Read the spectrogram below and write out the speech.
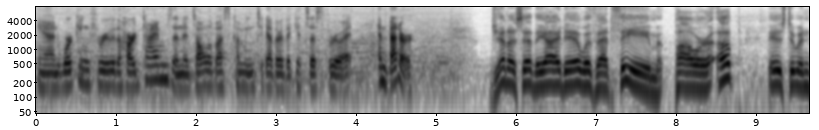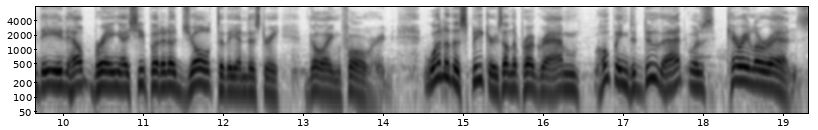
and working through the hard times and it's all of us coming together that gets us through it and better. Jenna said the idea with that theme, Power Up, is to indeed help bring, as she put it, a jolt to the industry going forward. One of the speakers on the program hoping to do that was Carey Lohrenz.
